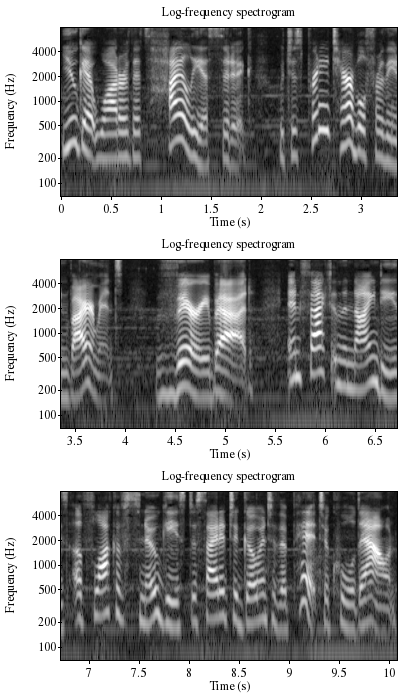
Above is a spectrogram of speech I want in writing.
you get water that's highly acidic, which is pretty terrible for the environment. Very bad. In fact, in the 90s, a flock of snow geese decided to go into the pit to cool down.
